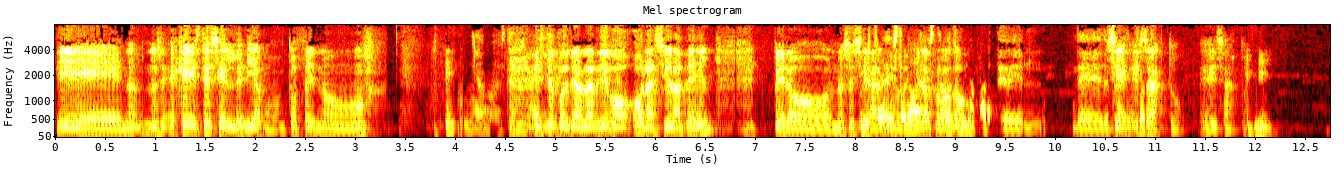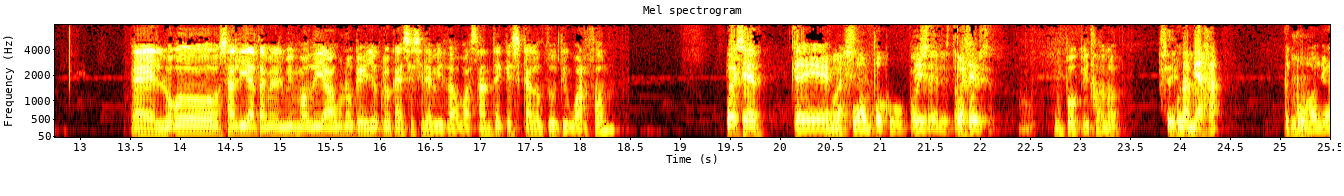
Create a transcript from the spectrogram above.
Eh, no- no sé, es que este es el de Diego, entonces no. Este podría hablar Diego horas y horas de él, pero no sé si Esta- alguno esta aquí lo ha probado. una parte del, de, de Sí, exacto, exacto. Eh, luego salía también el mismo día uno que yo creo que a ese sí le habéis dado bastante, que es Call of Duty Warzone. Puede ser que hemos jugado un poco. Puede sí, ser, esto puede puede ser. ser. Un poquito, ¿no? Sí. Una miaja. He jugado yo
